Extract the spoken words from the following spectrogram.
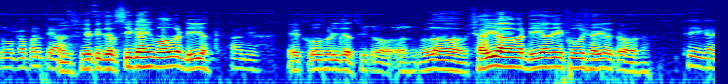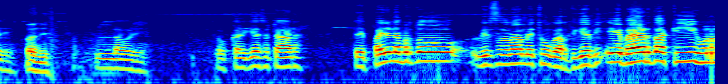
ਦੋ ਗੱਬਣ ਤਿਆਰ। ਹਾਂਜੀ ਇੱਕ ਜਰਸੀ ਗਾਂ ਬਹੁਤ ਵੱਡੀ ਆ। ਹਾਂਜੀ। ਇੱਕ ਉਹ ਥੋੜੀ ਜਰਸੀ ਕਰੋ ਮਤਲਬ ਸ਼ਾਹੀ ਵਾਲ ਵੱਡੀ ਆ ਤੇ ਇੱਕ ਉਹ ਸ਼ਾਹੀ ਵਾਲ ਕਰਾਵਾ ਠੀਕ ਆ ਜੀ। ਹਾਂਜੀ। ਲਓ ਜੀ ਸੋ ਕਰੀਏ ਸਟਾਰਟ। ਤੇ ਪਹਿਲੇ ਨੰਬਰ ਤੋਂ ਵੀਰ ਸਤਨਾਮ ਇੱਥੋਂ ਕਰ ਦਈਏ ਵੀ ਇਹ ਬੈੜ ਦਾ ਕੀ ਹੁਣ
